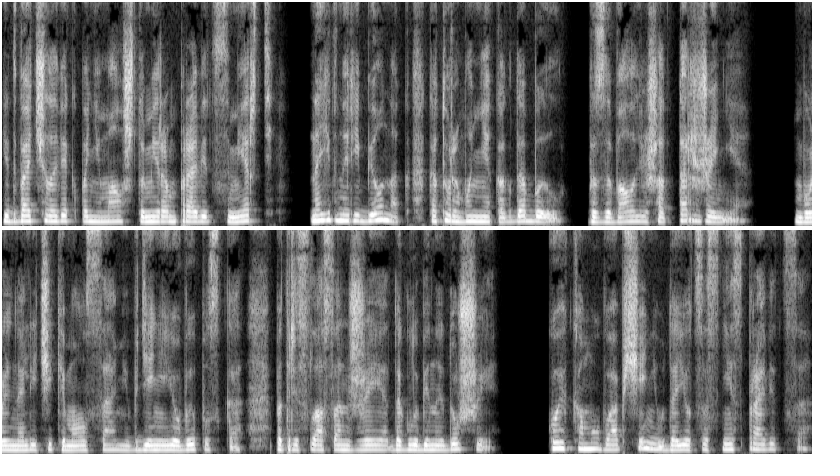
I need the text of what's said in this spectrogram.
Едва человек понимал, что миром правит смерть, наивный ребенок, которым он некогда был, вызывал лишь отторжение. Боль на личике Маусами в день ее выпуска потрясла Санжея до глубины души. Кое-кому вообще не удается с ней справиться.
